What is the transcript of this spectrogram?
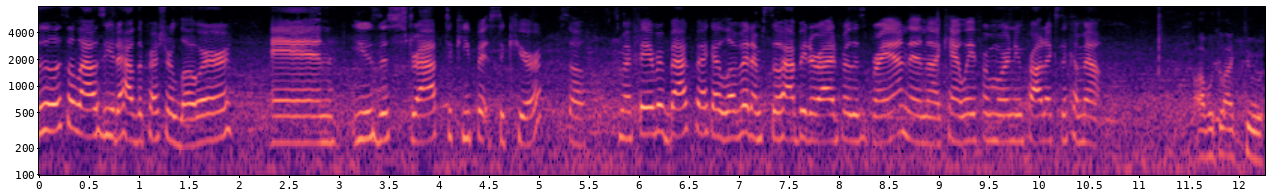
So this allows you to have the pressure lower and use this strap to keep it secure. So it's my favorite backpack. I love it. I'm so happy to ride for this brand and I can't wait for more new products to come out. I would like to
